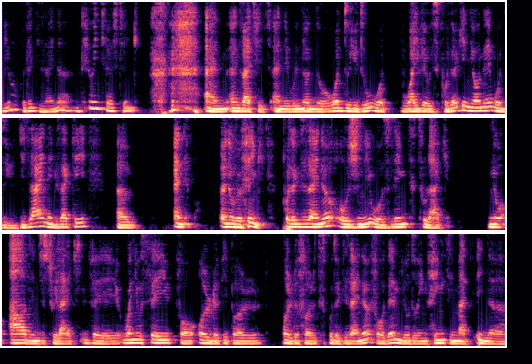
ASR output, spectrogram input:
you're a product designer. Very interesting." and and that's it. And he will not know what do you do, what why there is product in your name, what do you design exactly. Uh, and another thing, product designer originally was linked to like know hard industry. Like the when you say for all the people, all the folks, product designer, for them you're doing things in in uh,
